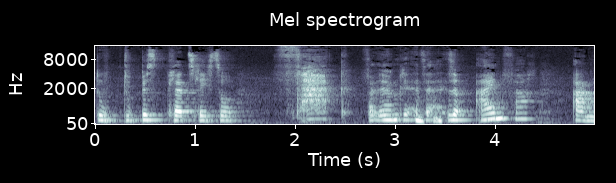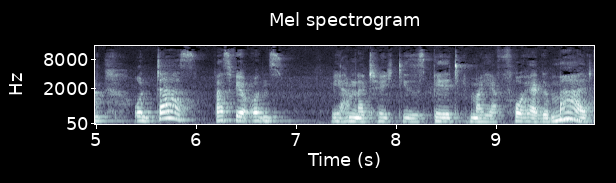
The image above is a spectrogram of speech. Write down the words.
du, du bist plötzlich so, fuck, also, also einfach Angst. Und das, was wir uns, wir haben natürlich dieses Bild immer ja vorher gemalt,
